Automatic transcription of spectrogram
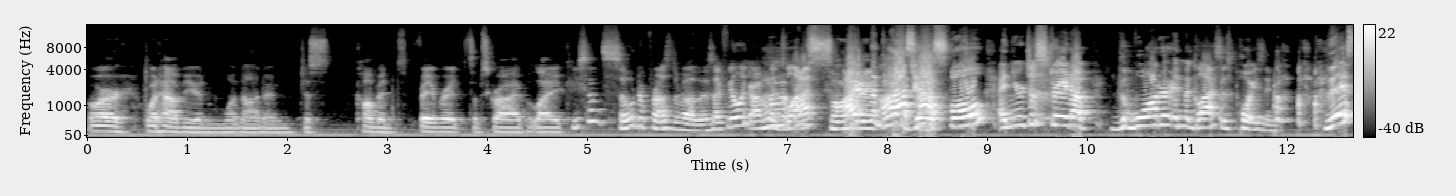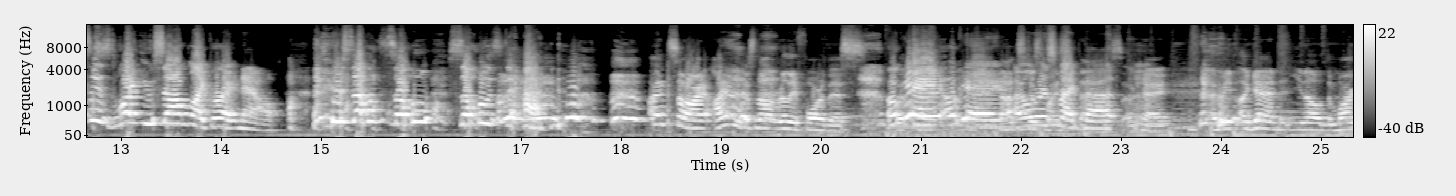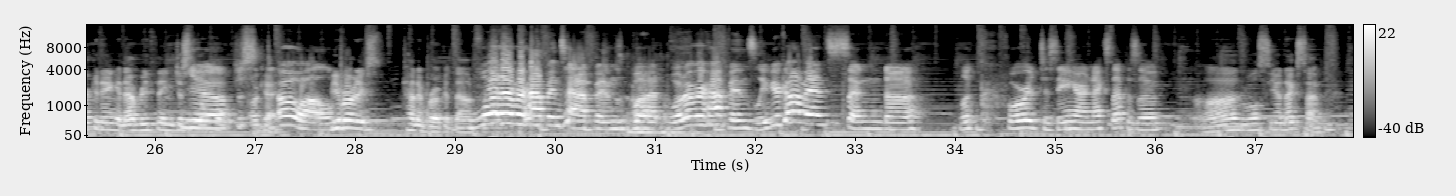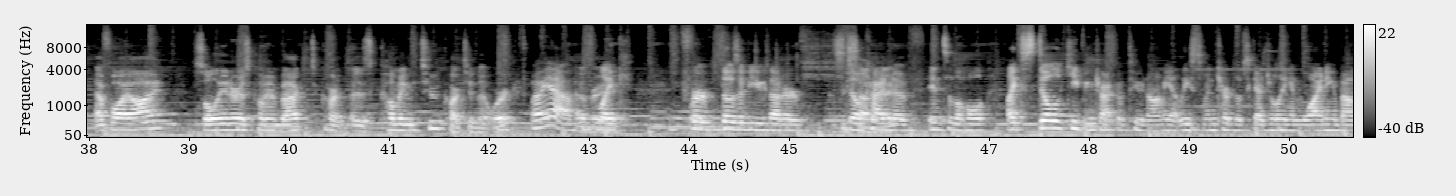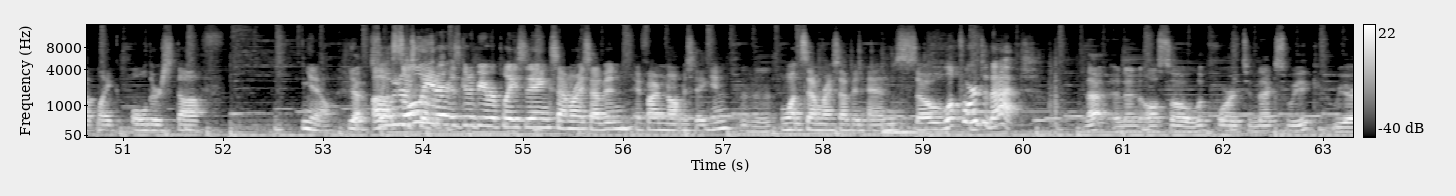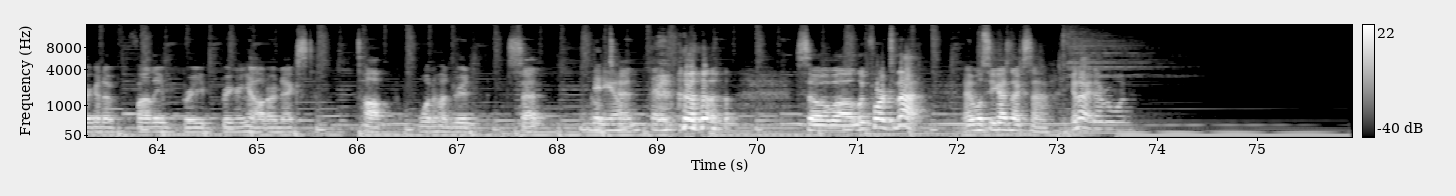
or what have you and whatnot, and just comment, favorite, subscribe, like. You sound so depressed about this. I feel like I'm the uh, I'm glass. sorry. I'm the I'm glass half full, and you're just straight up. The water in the glass is poison. this is what you sound like right now. You sound so so sad. I'm sorry, I am just not really for this. Okay, okay, That's I will just respect that. Okay. I mean, again, you know, the marketing and everything. Just Yeah, whole- just okay. oh well. We've already kind of broke it down. Whatever happens, happens. But whatever happens, leave your comments and uh, look forward to seeing our next episode. Uh, and we'll see you next time. FYI, Soul Eater is coming back to car- is coming to Cartoon Network. Oh yeah, like for those of you that are still kind of into the whole, like still keeping track of Toonami at least in terms of scheduling and whining about like older stuff. You know, Yeah, uh, Eater's Soul coming. Eater is going to be replacing Samurai Seven, if I'm not mistaken, Mhm. once Samurai Seven ends. So look forward to that. That and then also look forward to next week. We are gonna finally be bringing out our next top 100 set of Video 10. so uh, look forward to that, and we'll see you guys next time. Good night, everyone.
